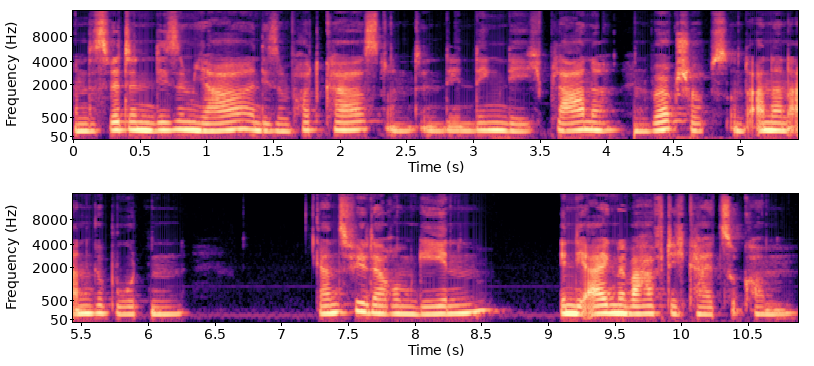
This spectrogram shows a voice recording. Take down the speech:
Und es wird in diesem Jahr, in diesem Podcast und in den Dingen, die ich plane, in Workshops und anderen Angeboten, ganz viel darum gehen, in die eigene Wahrhaftigkeit zu kommen.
